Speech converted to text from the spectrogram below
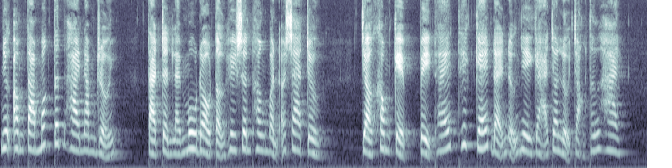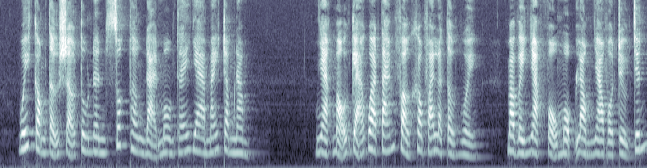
Nhưng ông ta mất tích hai năm rưỡi. Tạ trình lại mưu đồ tự hy sinh thân mình ở xa trường. Chờ không kịp, vì thế thiết kế để nữ nhi gả cho lựa chọn thứ hai quý công tử sở tu ninh xuất thân đại môn thế gia mấy trăm năm. Nhạc mẫu gả qua tám phần không phải là tự nguyện, mà vị nhạc phụ một lòng nhào vào triều chính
